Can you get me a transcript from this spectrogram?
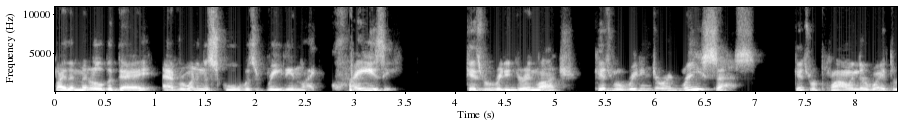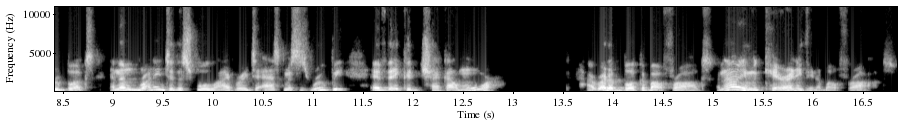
By the middle of the day, everyone in the school was reading like crazy. Kids were reading during lunch. Kids were reading during recess. Kids were plowing their way through books and then running to the school library to ask Mrs. Roopy if they could check out more. I read a book about frogs, and I don't even care anything about frogs.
